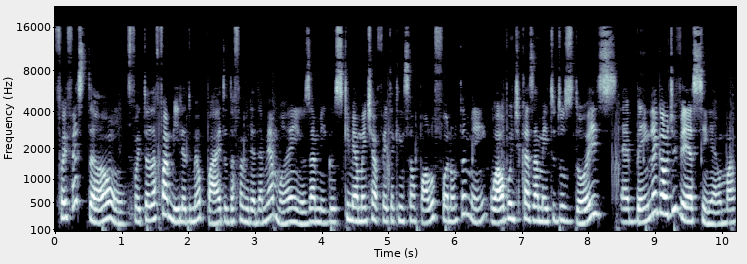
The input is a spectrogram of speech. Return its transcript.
foi festão, foi toda a família do meu pai, toda a família da minha mãe, os amigos que minha mãe tinha feito aqui em São Paulo foram também. O álbum de casamento dos dois é bem legal de ver, assim, é uma,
